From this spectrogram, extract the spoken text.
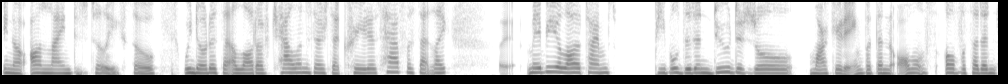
you know, online digitally? So we noticed that a lot of challenges that creators have was that like eh, maybe a lot of times people didn't do digital marketing, but then almost all of a sudden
